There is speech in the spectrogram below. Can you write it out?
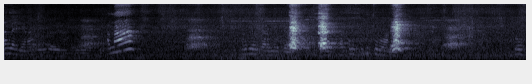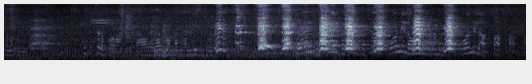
வராங்களா அண்ணா குடிச்சிருவாங்க குடிச்சிட போகிறான் அவங்க ஏதாவது கொண்டாந்து வண்டி வச்சு ஒன்றில் ஒன்றில் ஒன்றில் அப்பா அப்பா அப்பா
